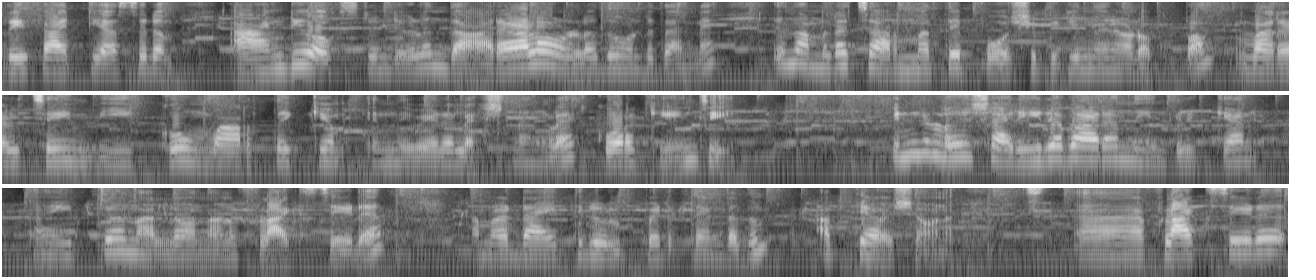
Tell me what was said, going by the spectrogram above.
ത്രീ ഫാറ്റി ആസിഡും ആന്റി ഓക്സിഡന്റുകളും ധാരാളം ഉള്ളതുകൊണ്ട് തന്നെ ഇത് നമ്മുടെ ചർമ്മത്തെ പോഷിപ്പിക്കുന്നതിനോടൊപ്പം വരൾച്ചയും വീക്കവും വാർദ്ധക്യം എന്നിവയുടെ ലക്ഷണങ്ങളെ കുറയ്ക്കുകയും ചെയ്യും. പിന്നുള്ളത് ശരീരഭാരം നിയന്ത്രിക്കാൻ ഏറ്റവും നല്ല ഒന്നാണ് ഫ്ലാക്സ് സീഡ് നമ്മുടെ ഡയറ്റിൽ ഉൾപ്പെടുത്തേണ്ടതും അത്യാവശ്യമാണ്. ഫ്ലാക്സ് സീഡ്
